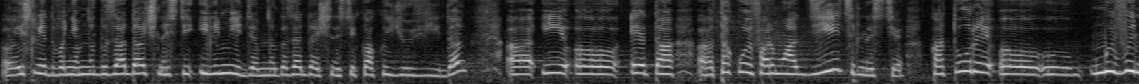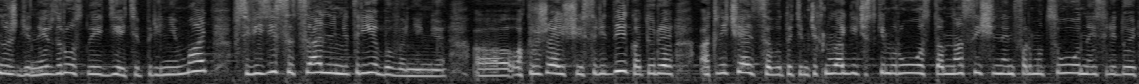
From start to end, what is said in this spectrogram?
э, исследования многозадачности или медиа многозадачности как ее вида. Э, и э, это э, такой формат деятельности, который э, э мы вынуждены, и взрослые дети, принимать в связи с социальными требованиями э, окружающей среды, которая отличается вот этим технологическим ростом, насыщенной информационной средой,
